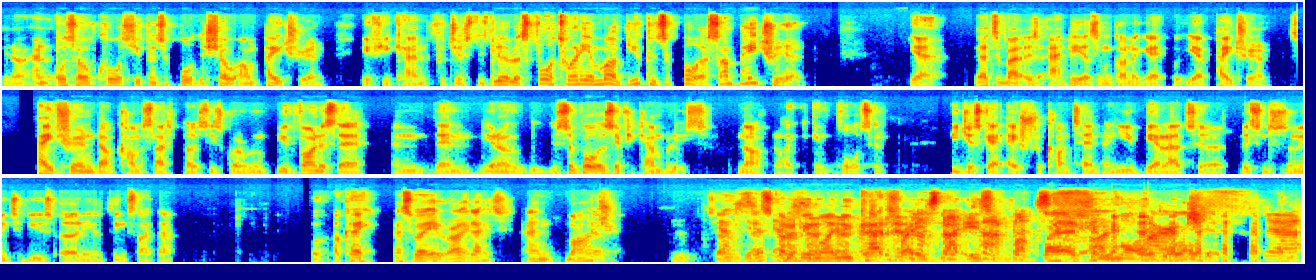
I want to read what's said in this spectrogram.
you know. And also, of course, you can support the show on Patreon if you can for just as little as four twenty a month. You can support us on Patreon. Yeah, that's about as addy as I'm gonna get. But yeah, Patreon. Patreon.com slash posties grow room. You can find us there and then you know support us if you can, but it's not like important. You just get extra content and you'd be allowed to listen to some interviews early and things like that. Well, okay, that's about it, right, lads? And Marge. So mm-hmm. Yes, that's yes. gonna be my new catchphrase. That is for fuck's sake. Flash and Mars, I like it. Yeah.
